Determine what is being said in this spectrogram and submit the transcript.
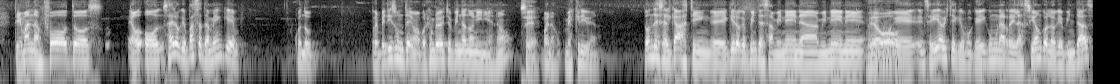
te mandan fotos. O, o, ¿sabes lo que pasa también? Que cuando repetís un tema, por ejemplo, hoy estoy pintando niñes, ¿no? Sí. Bueno, me escriben. ¿Dónde es el casting? Eh, quiero que pintes a mi nena, a mi nene. Mirá Es como vos. que enseguida, viste, que como que hay como una relación con lo que pintás.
